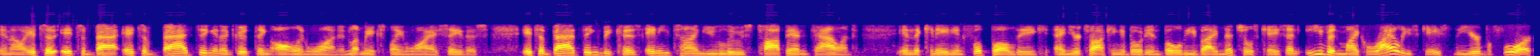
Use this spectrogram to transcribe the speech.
You know, it's a it's a bad it's a bad thing and a good thing all in one. And let me explain why I say this. It's a bad thing because anytime you lose top end talent in the Canadian Football League, and you're talking about in Bo Levi Mitchell's case, and even Mike Reilly's case the year before,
